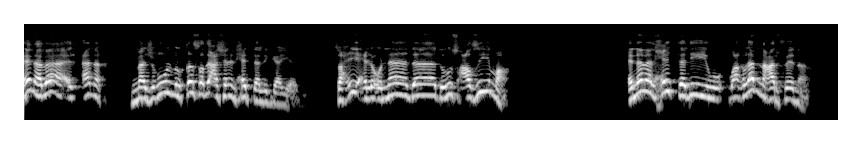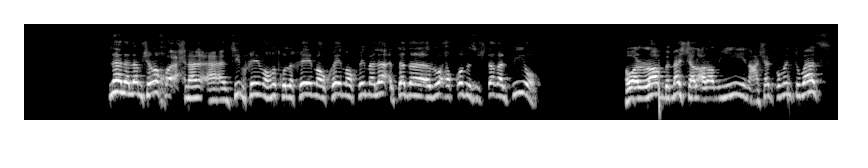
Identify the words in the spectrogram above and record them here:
هنا بقى أنا مشغول بالقصة دي عشان الحتة اللي جاية دي. صحيح اللي قلناه ده دروس عظيمة. إنما الحتة دي وأغلبنا عارفينها. لا لا لا مش هنخ... إحنا هنسيب خيمة وندخل لخيمة وخيمة وخيمة. لا ابتدى الروح القدس يشتغل فيهم. هو الرب مشى الأراميين عشانكم أنتوا بس.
